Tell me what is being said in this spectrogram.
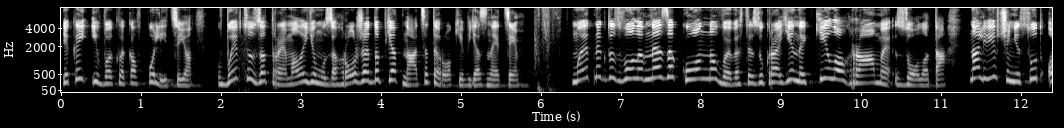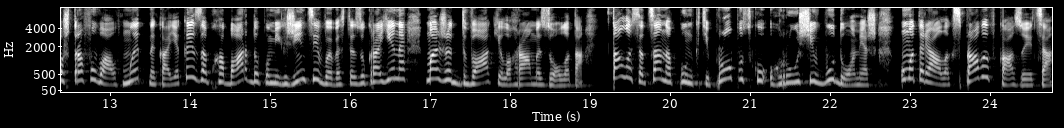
який і викликав поліцію. Вбивцю затримали, йому загрожує до 15 років в'язниці. Митник дозволив незаконно вивезти з України кілограми золота. На Львівщині суд оштрафував митника, який за хабар допоміг жінці вивезти з України майже 2 кілограми золота. Сталося це на пункті пропуску Грушів Будоміж. У матеріалах справи вказується,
